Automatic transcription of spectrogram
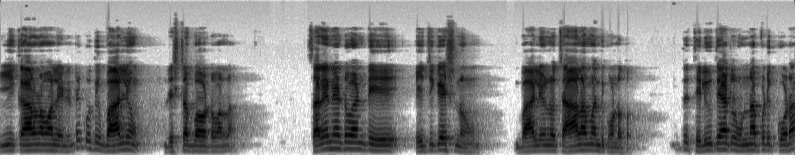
ఈ కారణం వల్ల ఏంటంటే కొద్దిగా బాల్యం డిస్టర్బ్ అవ్వటం వల్ల సరైనటువంటి ఎడ్యుకేషను బాల్యంలో చాలామందికి ఉండదు. అంటే తెలివితేటలు ఉన్నప్పటికి కూడా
